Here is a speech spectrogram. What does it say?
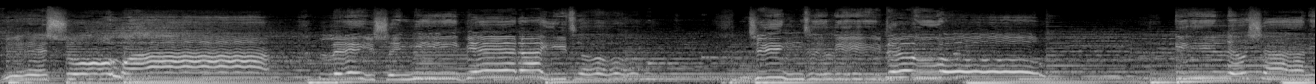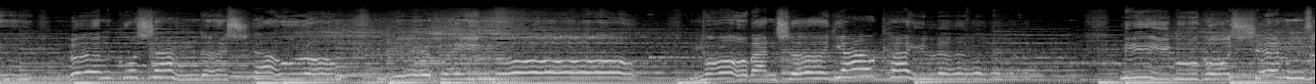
别说话，泪水你别带走，镜子里的我，已留下你上的笑容。别回眸，末班车要开了，你不过先走，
